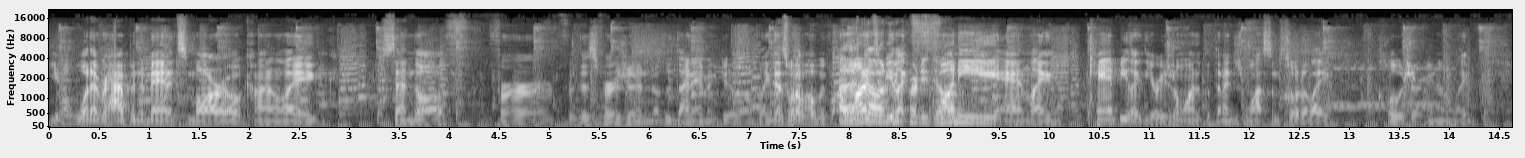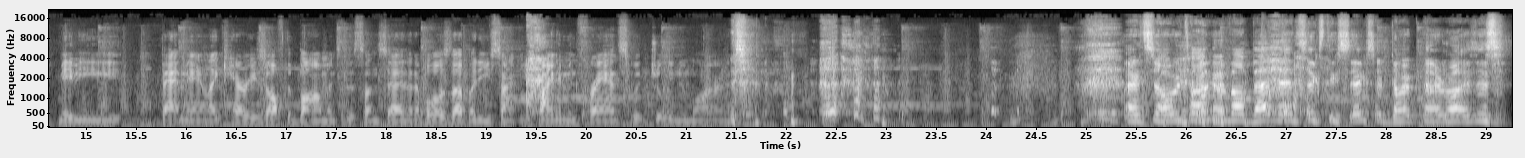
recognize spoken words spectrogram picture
you know whatever happened to Man of Tomorrow kind of like send off for for this version of the dynamic duo. Like that's what I'm hoping for. I I, want it to be, be like pretty dope. funny and like campy like the original ones, but then I just want some sort of like closure, you know, like maybe Batman like carries off the bomb into the sunset and then it blows up, but you, si- you find him in France with Julie Newmar. And And so are talking about Batman 66 and Dark Knight Rises?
